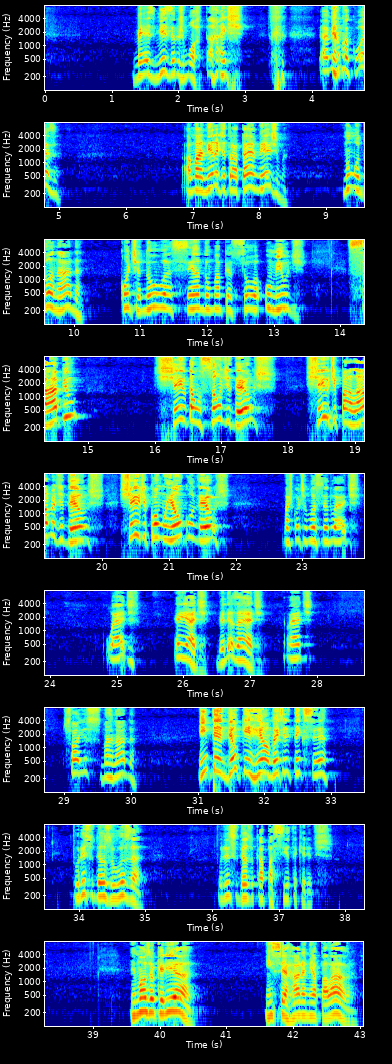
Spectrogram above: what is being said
Míseros mortais. É a mesma coisa. A maneira de tratar é a mesma. Não mudou nada. Continua sendo uma pessoa humilde, sábio, cheio da unção de Deus, cheio de palavra de Deus, cheio de comunhão com Deus, mas continua sendo Ed o Ed. E aí, Ed? Beleza, Ed? É o Ed. Só isso, mais nada. Entendeu quem realmente ele tem que ser. Por isso Deus o usa Por isso Deus o capacita, queridos. Irmãos, eu queria encerrar a minha palavra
